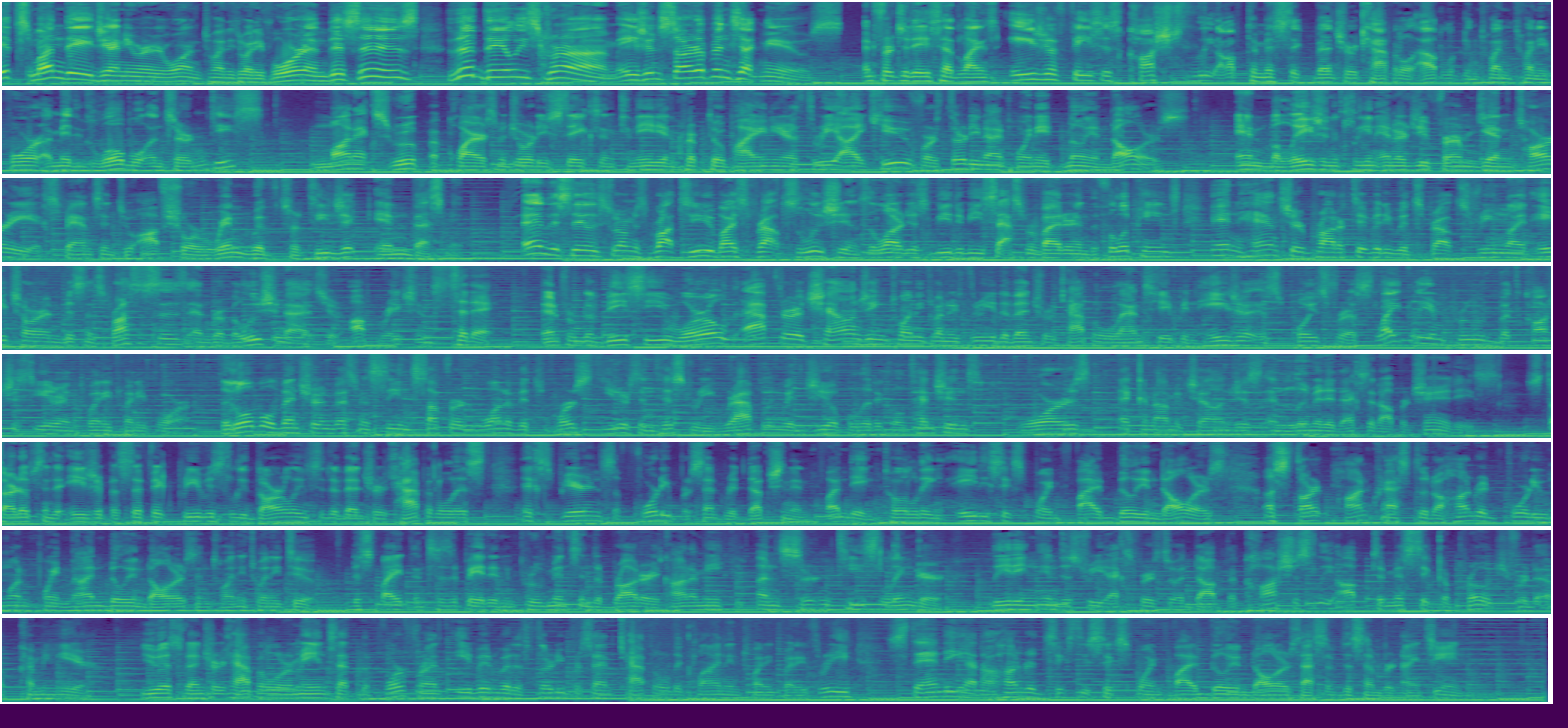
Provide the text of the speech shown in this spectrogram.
It's Monday, January 1, 2024, and this is the Daily Scrum, Asian Startup and Tech News. And for today's headlines, Asia faces cautiously optimistic venture capital outlook in 2024 amid global uncertainties. Monex Group acquires majority stakes in Canadian crypto pioneer 3iQ for $39.8 million. And Malaysian clean energy firm Gentari expands into offshore wind with strategic investment. And this Daily Scrum is brought to you by Sprout Solutions, the largest B2B SaaS provider in the Philippines. Enhance your productivity with Sprout streamlined HR and business processes and revolutionize your operations today. And from the VC world, after a challenging 2023, the venture capital landscape in Asia is poised for a slightly improved but cautious year in 2024. The global venture investment scene suffered one of its worst years in history, grappling with geopolitical tensions, wars, economic challenges, and limited exit opportunities. Startups in the Asia Pacific, previously darlings to the venture capitalists, experienced a 40% reduction in funding, totaling $86.5 billion, a stark contrast to the $141.9 billion in 2022. Despite anticipated improvements in the broader economy, uncertainties linger, leading industry experts to adopt a cautiously optimistic approach for the upcoming year. U.S. venture capital remains at the forefront, even with a 30% capital decline in 2023, standing at $166.5 billion as of December 19.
